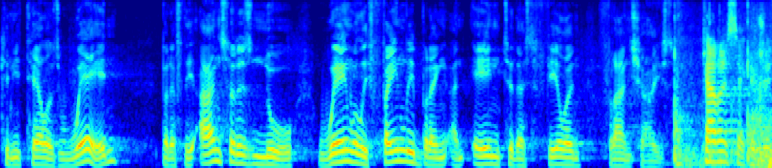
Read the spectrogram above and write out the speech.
can you tell us when? But if the answer is no, when will he finally bring an end to this failing franchise. Cabinet Secretary.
